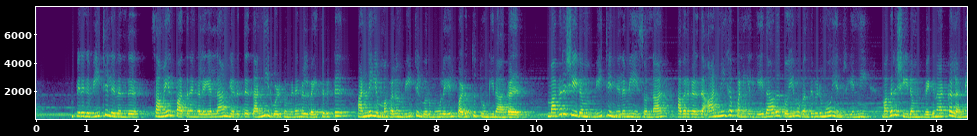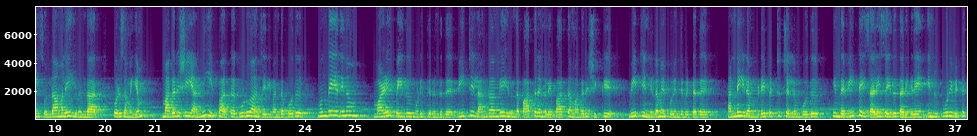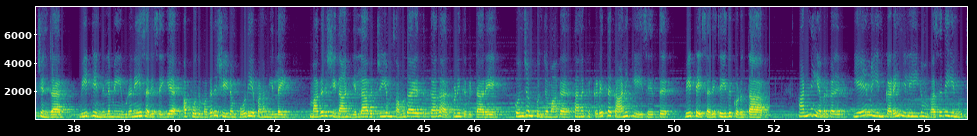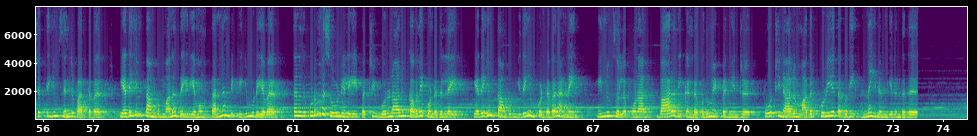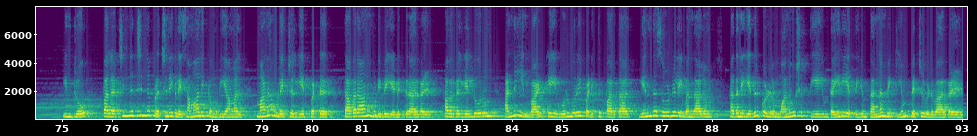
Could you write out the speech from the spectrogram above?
பிறகு வீட்டிலிருந்து சமையல் பாத்திரங்களை எல்லாம் எடுத்து தண்ணீர் ஒழுகும் இடங்களில் வைத்துவிட்டு அன்னையும் மகளும் வீட்டில் ஒரு மூலையில் படுத்து தூங்கினார்கள். மகரிஷியிடம் வீட்டின் நிலைமையை சொன்னால் அவர்களது ஆன்மீக பணியில் ஏதாவது தொய்வு வந்துவிடுமோ என்று எண்ணி மகரிஷியிடம் வெகு நாட்கள் அன்னை சொல்லாமலே இருந்தார். ஒரு சமயம் மகரிஷி அன்னியை பார்க்க குடுவாஞ்சேரி வந்தபோது முந்தைய தினம் மழை பெய்து முடித்திருந்தது. வீட்டில் அங்காங்கே இருந்த பாத்திரங்களை பார்த்த மகரிஷிக்கு வீட்டின் நிலைமை புரிந்துவிட்டது. அன்னையிடம் விடைபெற்று செல்லும்போது இந்த வீட்டை சரி செய்து தருகிறேன் என்று கூறிவிட்டு சென்றார். வீட்டின் நிலைமையை உடனே சரி செய்ய அப்போது மகரிஷியிடம் போதிய பணம் இல்லை. மகரிஷிதான் எல்லாவற்றையும் சமுதாயத்திற்காக அர்ப்பணித்து விட்டாரே. கொஞ்சம் கொஞ்சமாக தனக்கு கிடைத்த காணிக்கையை சேர்த்து வீட்டை சரி செய்து கொடுத்தார். அன்னை அவர்கள் ஏழ்மையின் கடைநிலையையும் வசதியின் உச்சத்தையும் சென்று பார்த்தவர். எதையும் தாங்கும் மன தைரியமும் தன்னம்பிக்கையும் உடையவர். தனது குடும்ப சூழ்நிலையை பற்றி ஒரு நாளும் கவலை கொண்டதில்லை. எதையும் தாங்கும் இதயம் கொண்டவர் அன்னை. இன்னும் சொல்லப்போனால் பாரதி கண்ட புதுமை பெண் என்று போற்றினாலும் அதற்குரிய தகுதி அன்னையிடம் இருந்தது. இன்றோ பலர் சின்ன சின்ன பிரச்சனைகளை சமாளிக்க முடியாமல் மன உளைச்சல் ஏற்பட்டு தவறான முடிவை எடுக்கிறார்கள். அவர்கள் எல்லோரும் அன்னையின் வாழ்க்கையை ஒருமுறை படித்து பார்த்தால் எந்த சூழ்நிலை வந்தாலும் அதனை எதிர்கொள்ளும் மனோசக்தியையும் தைரியத்தையும் தன்னம்பிக்கையும் பெற்று விடுவார்கள்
